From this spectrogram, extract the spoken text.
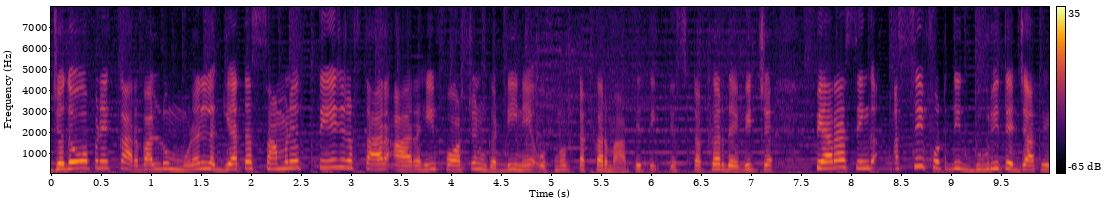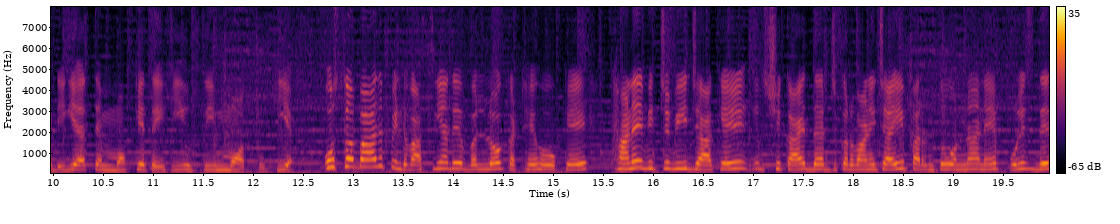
ਜਦੋਂ ਉਹ ਆਪਣੇ ਘਰ ਵੱਲ ਨੂੰ ਮੁੜਨ ਲੱਗਿਆ ਤਾਂ ਸਾਹਮਣੇ ਤੇਜ਼ ਰਫ਼ਤਾਰ ਆ ਰਹੀ ਫੋਰਚੂਨ ਗੱਡੀ ਨੇ ਉਸ ਨੂੰ ਟੱਕਰ ਮਾਰ ਦਿੱਤੀ। ਇਸ ਟੱਕਰ ਦੇ ਵਿੱਚ ਪਿਆਰਾ ਸਿੰਘ 80 ਫੁੱਟ ਦੀ ਦੂਰੀ ਤੇ ਜਾ ਕੇ ਡਿੱਗਿਆ ਤੇ ਮੌਕੇ ਤੇ ਹੀ ਉਸ ਦੀ ਮੌਤ ਹੋ ਗਈ ਹੈ। ਉਸ ਤੋਂ ਬਾਅਦ ਪਿੰਡ ਵਾਸੀਆਂ ਦੇ ਵੱਲੋਂ ਇਕੱਠੇ ਹੋ ਕੇ ਥਾਣੇ ਵਿੱਚ ਵੀ ਜਾ ਕੇ ਸ਼ਿਕਾਇਤ ਦਰਜ ਕਰਵਾਉਣੀ ਚਾਹੀ, ਪਰੰਤੂ ਉਹਨਾਂ ਨੇ ਪੁਲਿਸ ਦੇ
